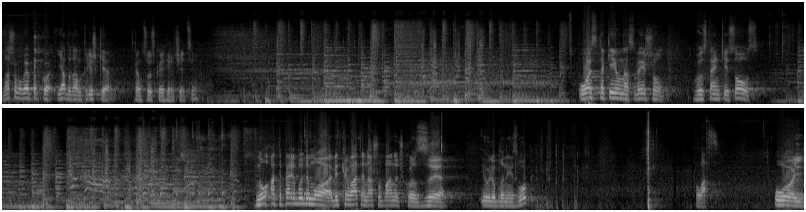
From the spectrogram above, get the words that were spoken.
В нашому випадку я додам трішки французької гірчиці. Ось такий у нас вийшов густенький соус. Ну, а тепер будемо відкривати нашу баночку з і улюблений звук. Клас. Ой,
